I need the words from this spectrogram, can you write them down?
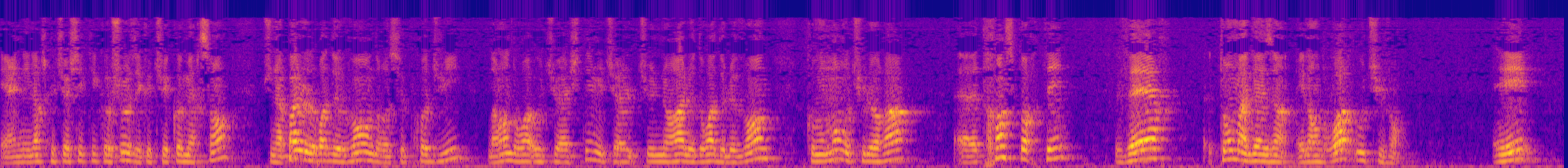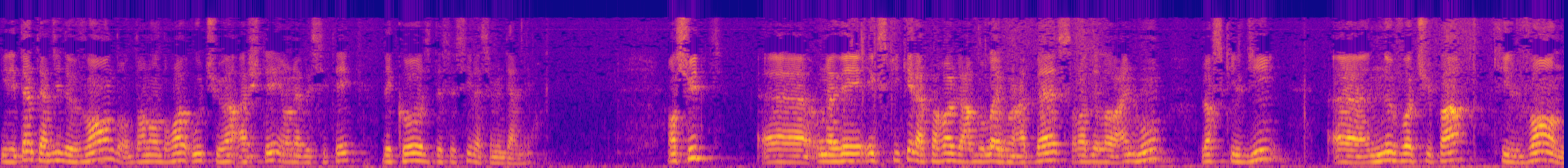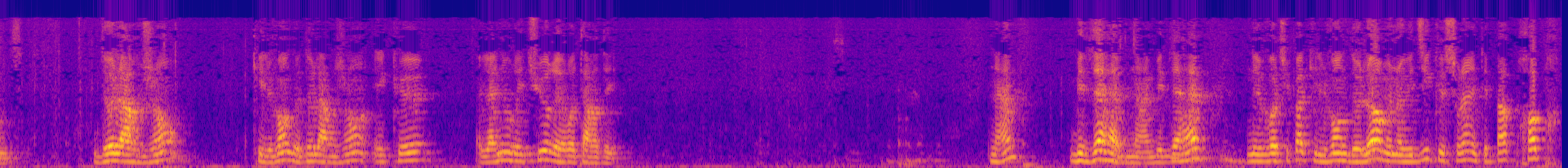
lorsque tu achètes quelque chose et que tu es commerçant, tu n'as pas le droit de vendre ce produit dans l'endroit où tu as acheté, mais tu, n'auras le droit de le vendre qu'au moment où tu l'auras euh, transporté vers ton magasin et l'endroit où tu vends. Et il est interdit de vendre dans l'endroit où tu as acheté, et on avait cité les causes de ceci la semaine dernière. Ensuite, euh, on avait expliqué la parole d'Abdullah ibn Abbas anhu, lorsqu'il dit euh, Ne vois-tu pas qu'ils vendent de l'argent, qu'ils vendent de l'argent et que la nourriture est retardée? Ne vois-tu pas qu'ils vendent de l'or, mais on avait dit que cela n'était pas propre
